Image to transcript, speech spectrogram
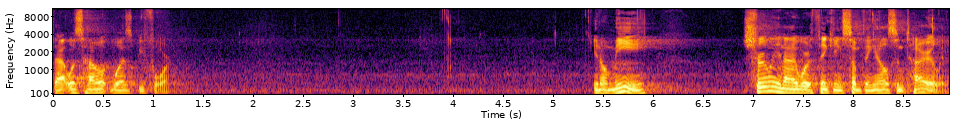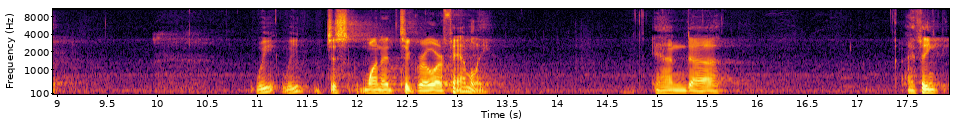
That was how it was before. You know, me, Shirley and I were thinking something else entirely. We, we just wanted to grow our family. And uh, I think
